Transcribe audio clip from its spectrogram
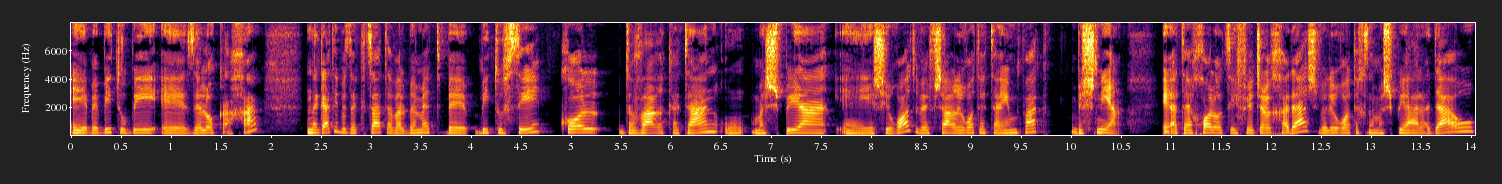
אה, ב-B2B אה, זה לא ככה. נגעתי בזה קצת, אבל באמת ב-B2C כל דבר קטן הוא משפיע ישירות ואפשר לראות את האימפקט בשנייה. אתה יכול להוציא פיצ'ר חדש ולראות איך זה משפיע על הדאו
